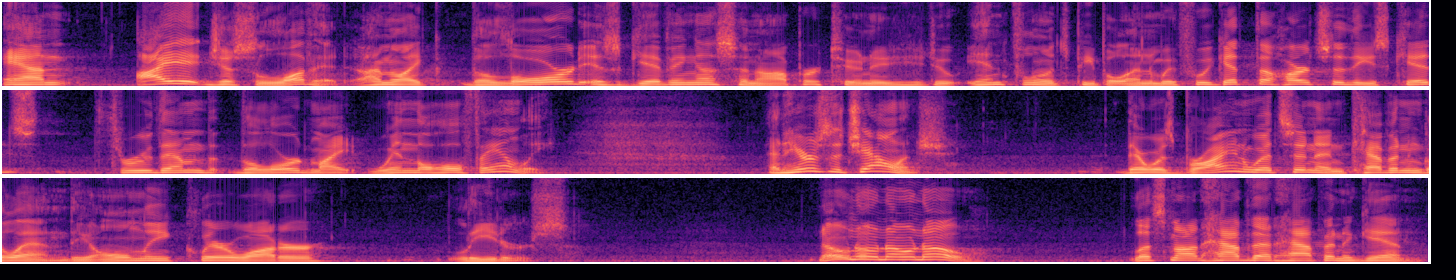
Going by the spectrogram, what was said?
And I just love it. I'm like, the Lord is giving us an opportunity to influence people. And if we get the hearts of these kids, through them, the Lord might win the whole family. And here's the challenge there was Brian Whitson and Kevin Glenn, the only Clearwater leaders. No, no, no, no. Let's not have that happen again.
